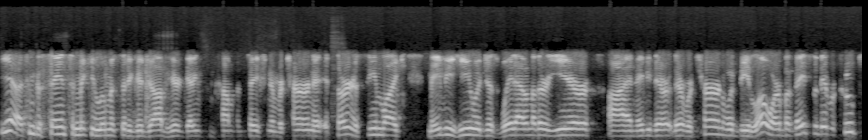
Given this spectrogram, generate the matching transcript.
Yeah, I think the Saints and Mickey Loomis did a good job here getting some compensation in return. It, it started to seem like maybe he would just wait out another year uh, and maybe their their return would be lower. But basically, they recouped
